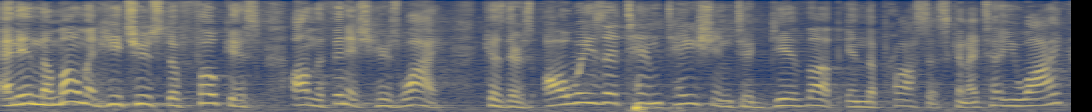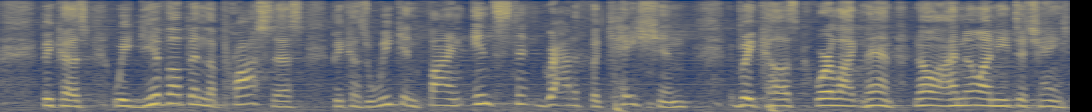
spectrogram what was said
And in the moment, he chooses to focus on the finish. Here's why because there's always a temptation to give up in the process. Can I tell you why? Because we give up in the process because we can find instant gratification because we're like, man, no, I know I need to change.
